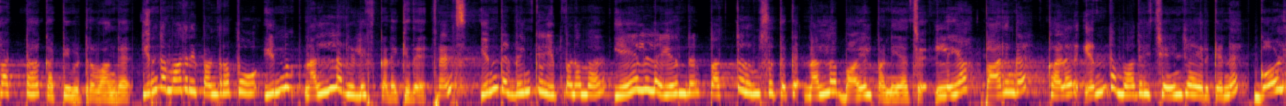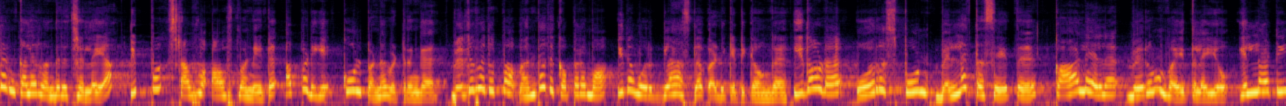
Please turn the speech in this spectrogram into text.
கட்டாக கட்டி விட்டுருவாங்க. இந்த மாதிரி பண்ணுறப்போ இன்னும் நல்ல ரிலீஃப் கிடைக்குது. ஃப்ரெண்ட்ஸ் இந்த ட்ரிங்கை இப்போ நம்ம ஏழில் இருந்து பத்து நிமிஷத்துக்கு நல்லா பாயில் பண்ணியாச்சு இல்லையா? பாருங்க கலர் எந்த மாதிரி சேஞ்ச் ஆயிருக்குன்னு கோல்டன் கலர் வந்துருச்சு இல்லையா? இப்போ ஸ்டவ் ஆஃப் பண்ணிட்டு அப்படியே கூல் பண்ண விட்டுருங்க. வெது வெதுப்பா வந்ததுக்கு அப்புறமா இதை ஒரு கிளாஸ்ல வடிகட்டிக்கோங்க. இதோட ஒரு ஸ்பூன் வெல்லத்தை சேர்த்து காலையில வெறும் வயிற்றுலையோ இல்லாட்டி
